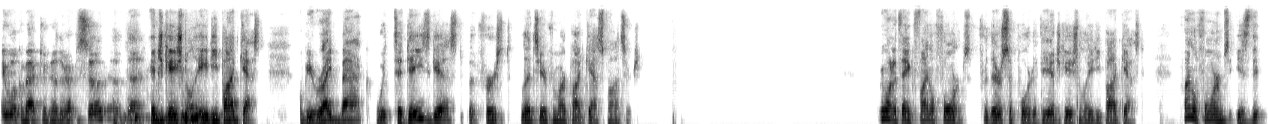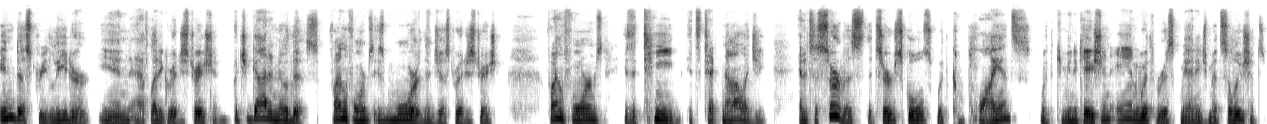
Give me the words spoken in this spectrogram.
Hey, welcome back to another episode of the Educational AD Podcast. We'll be right back with today's guest, but first, let's hear from our podcast sponsors. We want to thank Final Forms for their support of the Educational AD Podcast. Final Forms is the industry leader in athletic registration, but you got to know this Final Forms is more than just registration. Final Forms is a team, it's technology, and it's a service that serves schools with compliance, with communication, and with risk management solutions.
